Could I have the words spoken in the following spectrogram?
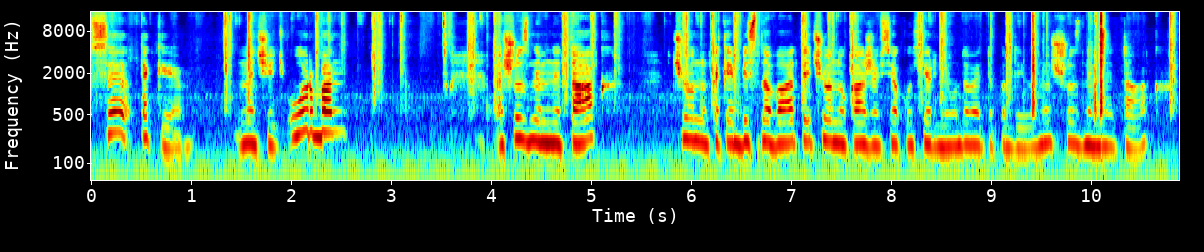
це таке? Значить, Орбан, що з ним не так? Чого воно таке біснувате, чого воно каже всяку херню? Давайте подивимось, що з ним не так.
